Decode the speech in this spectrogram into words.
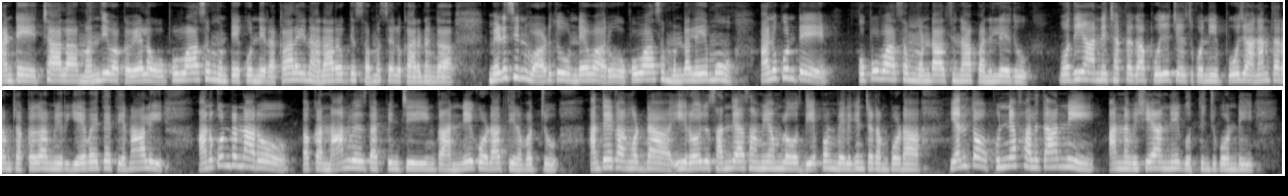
అంటే చాలామంది ఒకవేళ ఉపవాసం ఉంటే కొన్ని రకాలైన అనారోగ్య సమస్యల కారణంగా మెడిసిన్ వాడుతూ ఉండేవారు. ఉపవాసం ఉండలేము అనుకుంటే ఉపవాసం ఉండాల్సిన పని లేదు. ఉదయాన్నే చక్కగా పూజ చేసుకొని పూజ అనంతరం చక్కగా మీరు ఏవైతే తినాలి అనుకుంటున్నారో ఒక నాన్ వెజ్ తప్పించి ఇంకా అన్నీ కూడా తినవచ్చు. అంతేకాకుండా ఈరోజు సంధ్యా సమయంలో దీపం వెలిగించడం కూడా ఎంతో పుణ్య ఫలితాన్ని అన్న విషయాన్ని గుర్తుంచుకోండి.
